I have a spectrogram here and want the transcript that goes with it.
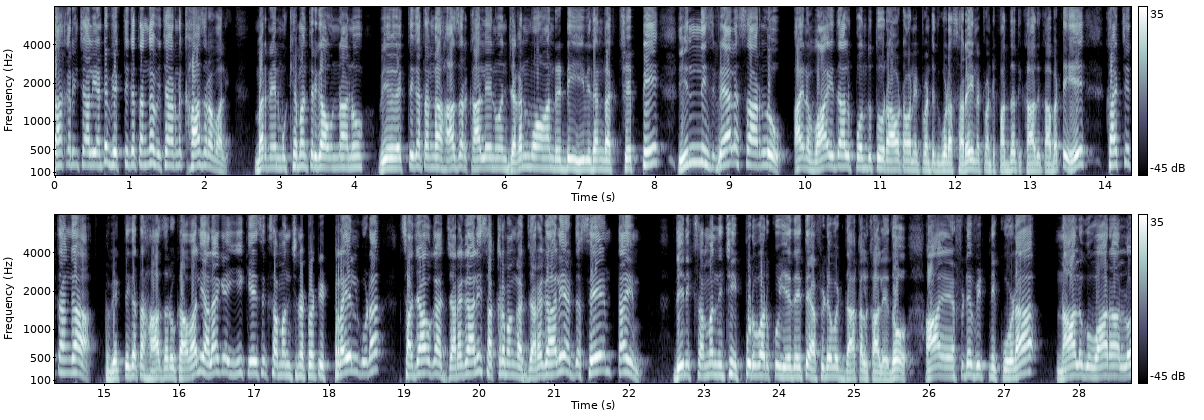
సహకరించాలి అంటే వ్యక్తిగతంగా విచారణకు హాజరవ్వాలి. మరి నేను ముఖ్యమంత్రిగా ఉన్నాను వ్యక్తిగతంగా హాజరు కాలేను అని జగన్మోహన్ రెడ్డి ఈ విధంగా చెప్పి ఇన్ని వేల సార్లు ఆయన వాయిదాలు పొందుతూ రావటం అనేటువంటిది కూడా సరైనటువంటి పద్ధతి కాదు కాబట్టి ఖచ్చితంగా వ్యక్తిగత హాజరు కావాలి. అలాగే ఈ కేసుకి సంబంధించినటువంటి ట్రయల్ కూడా సజావుగా జరగాలి సక్రమంగా జరగాలి. అట్ ద సేమ్ టైం దీనికి సంబంధించి ఇప్పుడు వరకు ఏదైతే అఫిడవిట్ దాఖలు కాలేదో ఆ అఫిడవిట్ని కూడా నాలుగు వారాల్లో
